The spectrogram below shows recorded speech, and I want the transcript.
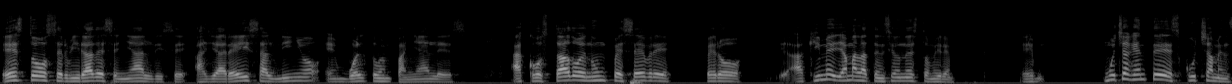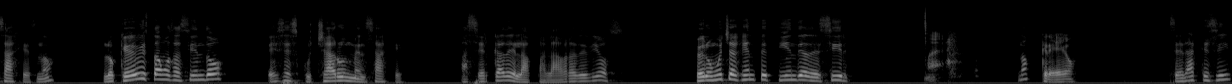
Esto os servirá de señal, dice, hallaréis al niño envuelto en pañales, acostado en un pesebre, pero aquí me llama la atención esto, miren. Eh, mucha gente escucha mensajes, ¿no? Lo que hoy estamos haciendo es escuchar un mensaje acerca de la palabra de Dios. Pero mucha gente tiende a decir, ah, no creo. ¿Será que sí?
